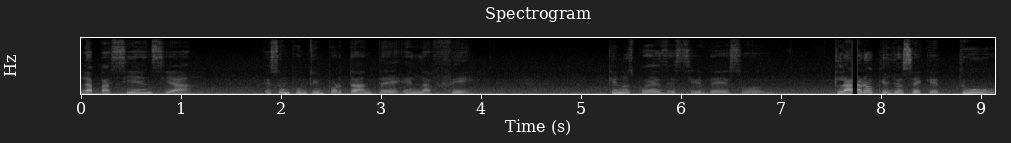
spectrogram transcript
La paciencia es un punto importante en la fe. ¿Qué nos puedes decir de eso? Claro que yo sé que tú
